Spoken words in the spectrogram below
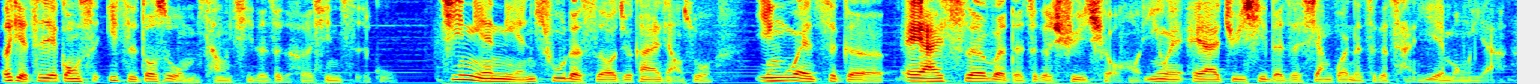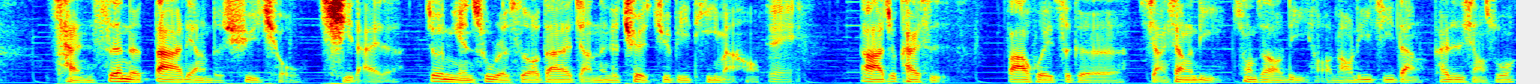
而且这些公司一直都是我们长期的这个核心持股。今年年初的时候，就刚才讲说，因为这个 AI Server 的这个需求哈，因为 AIGC 的这相关的这个产业萌芽，产生了大量的需求起来了。就年初的时候，大家讲那个 ChatGPT 嘛哈，对，大家就开始。发挥这个想象力、创造力，哈，脑力激荡，开始想说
